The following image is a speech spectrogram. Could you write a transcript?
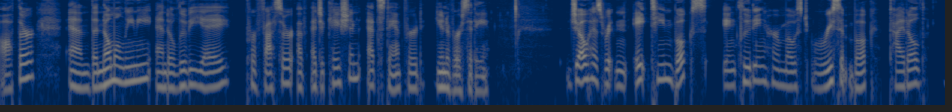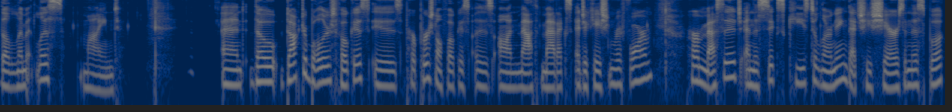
author and the Nomellini and Olivier Professor of Education at Stanford University. Jo has written 18 books, including her most recent book titled The Limitless Mind. And though Dr. Boaler's focus is, her personal focus is on mathematics education reform, her message and the six keys to learning that she shares in this book,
